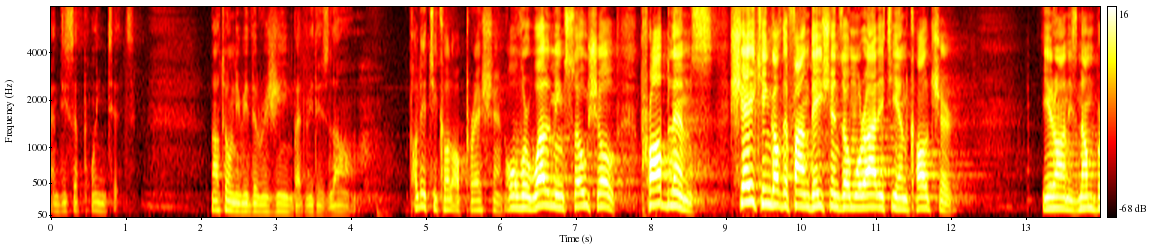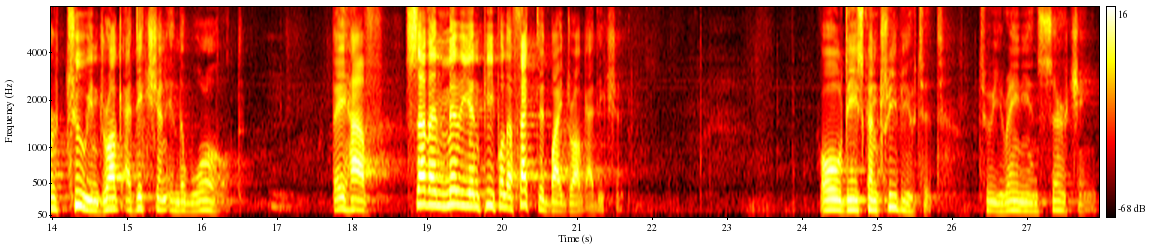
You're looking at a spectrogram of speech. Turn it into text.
and disappointed not only with the regime, but with Islam. Political oppression, overwhelming social problems, shaking of the foundations of morality and culture. Iran is number two in drug addiction in the world. They have 7 million people affected by drug addiction. All these contributed to Iranian searching,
